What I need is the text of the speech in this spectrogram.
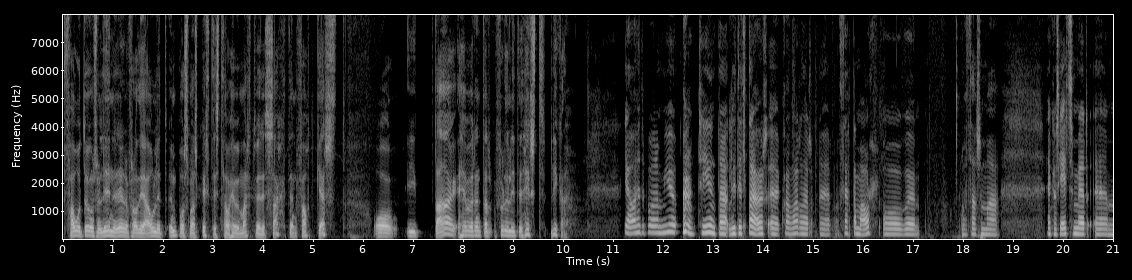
fáu dögum sem liðnir eru frá því að álit umbósmanns byrtist þá hefur margt verið sagt en fátt gerst og í dag hefur endar fyrðulítið heyrst líka. Já, þetta er búin að vera mjög tíðunda lítill dagur eh, hvað var þar eh, þetta mál og, um, og það sem að er kannski eitt sem er um,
